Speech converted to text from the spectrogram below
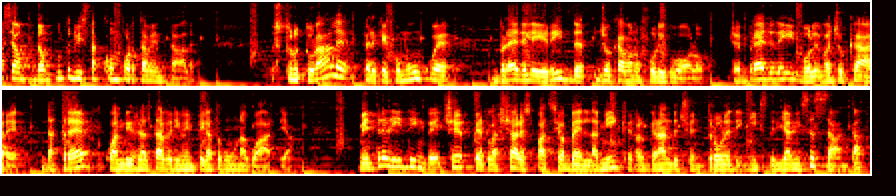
sia da un punto di vista comportamentale. Strutturale perché comunque Bradley e Reed giocavano fuori ruolo, cioè Bradley voleva giocare da tre quando in realtà veniva impiegato come una guardia mentre Reed invece per lasciare spazio a Bellamy, che era il grande centrone dei Knicks degli anni 60,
